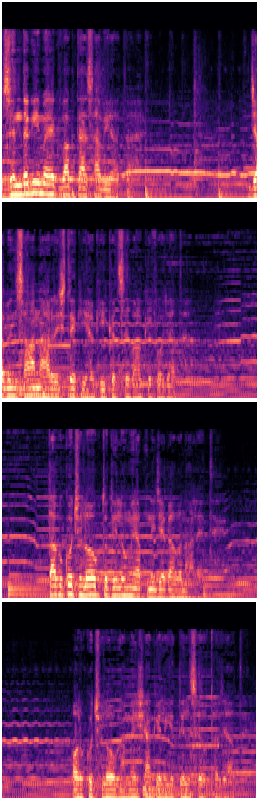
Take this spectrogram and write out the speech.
ज़िंदगी में एक वक्त ऐसा भी आता है, जब इंसान हर रिश्ते की हकीकत से वाकिफ हो जाता है। तब कुछ लोग तो दिलों में अपनी जगह बना लेते हैं, और कुछ लोग हमेशा के लिए दिल से उतर जाते हैं।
